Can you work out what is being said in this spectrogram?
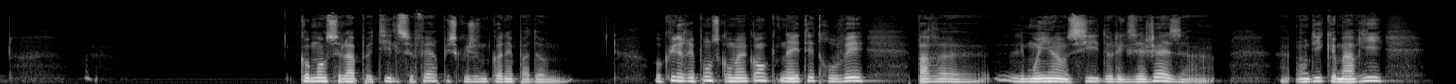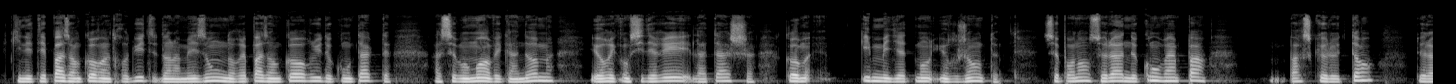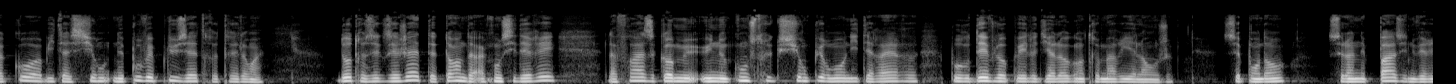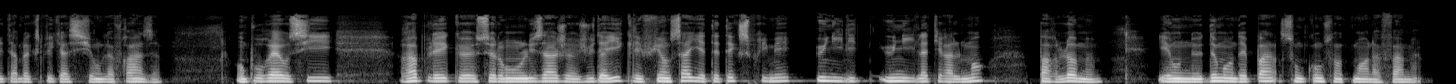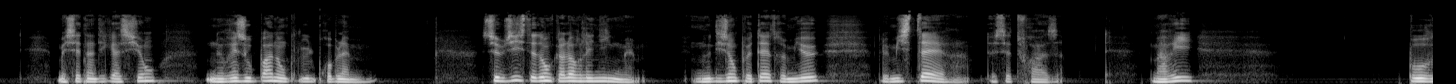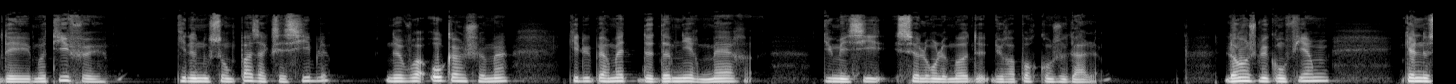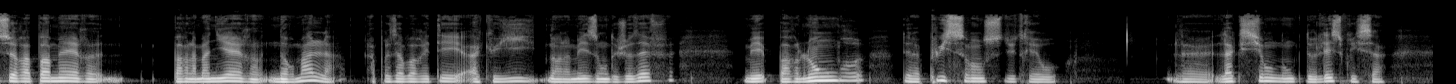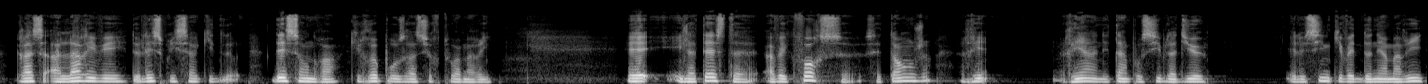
Comment cela peut-il se faire puisque je ne connais pas d'homme? Aucune réponse convaincante n'a été trouvée par euh, les moyens aussi de l'exégèse. On dit que Marie, qui n'était pas encore introduite dans la maison, n'aurait pas encore eu de contact à ce moment avec un homme et aurait considéré la tâche comme immédiatement urgente. Cependant, cela ne convainc pas parce que le temps de la cohabitation ne pouvait plus être très loin. D'autres exégètes tendent à considérer la phrase comme une construction purement littéraire pour développer le dialogue entre Marie et l'ange. Cependant, cela n'est pas une véritable explication de la phrase. On pourrait aussi rappeler que selon l'usage judaïque, les fiançailles étaient exprimées unilatéralement par l'homme et on ne demandait pas son consentement à la femme. Mais cette indication ne résout pas non plus le problème. Subsiste donc alors l'énigme. Nous disons peut-être mieux le mystère de cette phrase. Marie, pour des motifs qui ne nous sont pas accessibles, ne voit aucun chemin qui lui permette de devenir mère du Messie selon le mode du rapport conjugal. L'ange lui confirme qu'elle ne sera pas mère par la manière normale, après avoir été accueillie dans la maison de Joseph, mais par l'ombre de la puissance du Très-Haut. L'action donc de l'Esprit Saint, grâce à l'arrivée de l'Esprit Saint qui descendra, qui reposera sur toi, Marie. Et il atteste avec force, cet ange, rien n'est impossible à Dieu. Et le signe qui va être donné à Marie,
